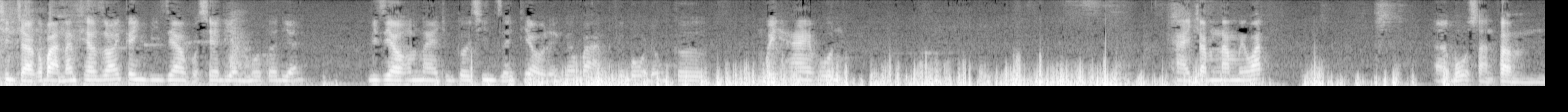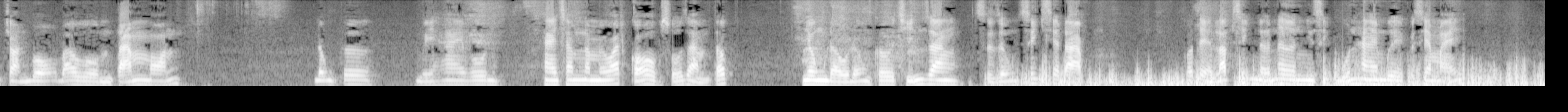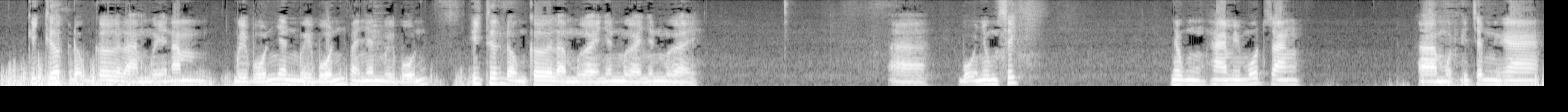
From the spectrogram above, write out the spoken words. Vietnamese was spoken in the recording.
Xin chào các bạn đang theo dõi kênh video của xe điện motor điện. Video hôm nay chúng tôi xin giới thiệu đến các bạn cái bộ động cơ 12V 250W à, Bộ sản phẩm chọn bộ bao gồm 8 món. Động cơ 12V 250W có hộp số giảm tốc Nhông đầu động cơ 9 răng Sử dụng xích xe đạp có thể lắp xích lớn hơn như xích 420 của xe máy. Kích thước động cơ là 15 14 x 14 và nhân 14. Kích thước động cơ là 10 x 10 x 10. À, bộ nhung xích nhung 21 răng à, một cái chân ga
